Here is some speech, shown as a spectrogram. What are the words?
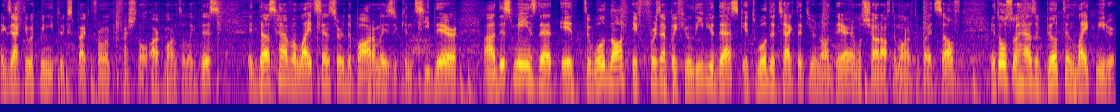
exactly what we need to expect from a professional art monitor like this. It does have a light sensor at the bottom, as you can see there. Uh, this means that it will not, if for example, if you leave your desk, it will detect that you're not there and will shut off the monitor by itself. It also has a built-in light meter.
